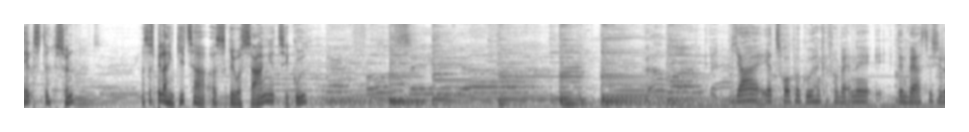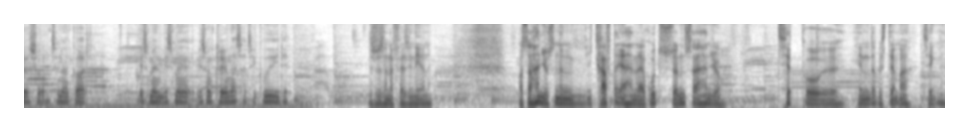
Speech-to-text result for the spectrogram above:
ældste søn. Og så spiller han guitar og skriver sange til Gud. Jeg, jeg tror på, at Gud han kan forvandle den værste situation til noget godt, hvis man, hvis man, hvis man klynger sig til Gud i det. Jeg synes, han er fascinerende. Og så er han jo sådan en, i kraft af, at han er Ruts søn, så er han jo tæt på øh, hende, der bestemmer tingene.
